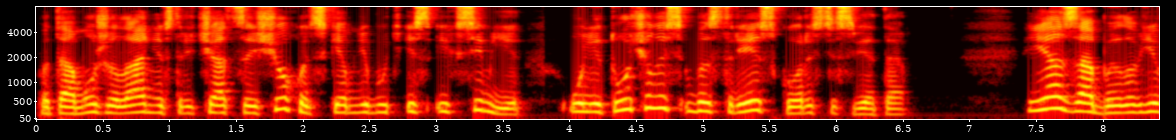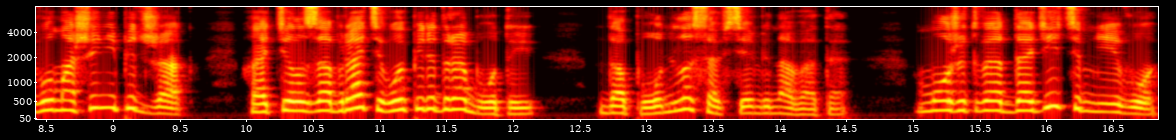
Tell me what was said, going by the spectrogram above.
потому желание встречаться еще хоть с кем-нибудь из их семьи улетучилось быстрее скорости света. Я забыла в его машине пиджак, хотела забрать его перед работой. Дополнила совсем виновата. «Может, вы отдадите мне его?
